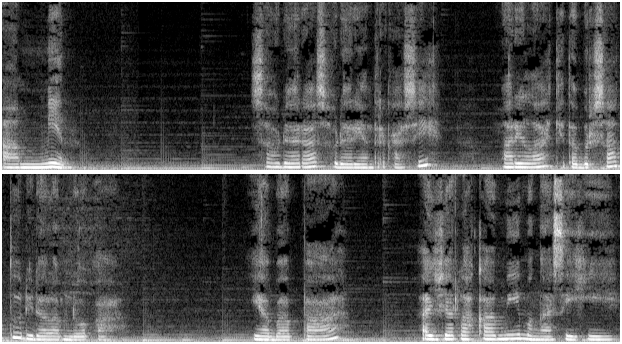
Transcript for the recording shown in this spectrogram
Amin. Saudara-saudari yang terkasih, marilah kita bersatu di dalam doa. Ya Bapa, ajarlah kami mengasihi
